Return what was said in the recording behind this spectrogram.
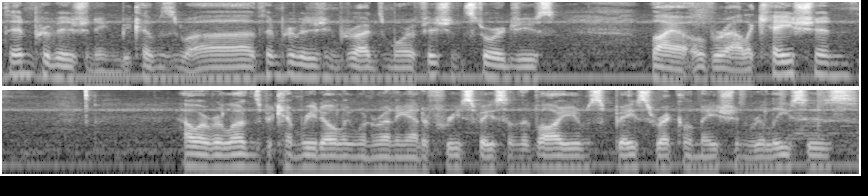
Thin provisioning becomes uh, thin provisioning provides more efficient storage use via over allocation. However, LUNs become read-only when running out of free space on the volume. Space reclamation releases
